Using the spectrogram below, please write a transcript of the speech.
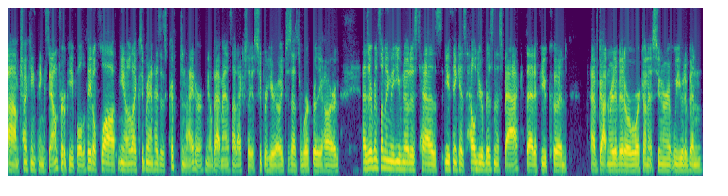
um, chunking things down for people, the fatal flaw, you know, like Superman has his kryptonite, or you know, Batman's not actually a superhero; he just has to work really hard. Has there been something that you've noticed has you think has held your business back that if you could have gotten rid of it or worked on it sooner, we would have been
